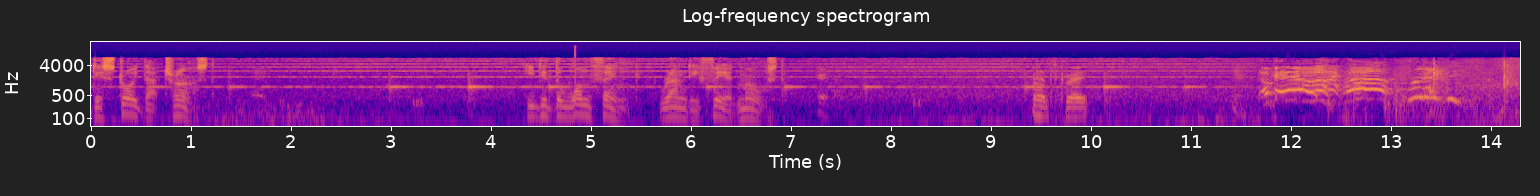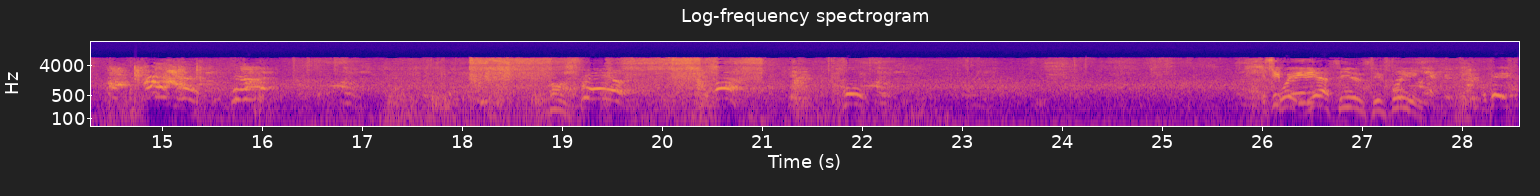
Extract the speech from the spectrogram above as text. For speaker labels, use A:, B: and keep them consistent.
A: destroyed that trust. He did the one thing Randy feared most.
B: That's great.
C: Okay. Ah, ah, Randy. Is he
B: Wait,
C: bleeding?
B: yes, he is. He's bleeding.
C: Okay.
